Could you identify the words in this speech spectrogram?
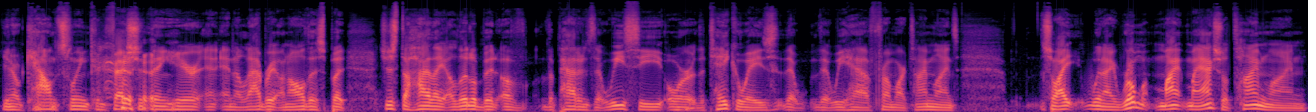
you know, counseling confession thing here and, and, elaborate on all this, but just to highlight a little bit of the patterns that we see or the takeaways that that we have from our timelines. So I when I wrote my my actual timeline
